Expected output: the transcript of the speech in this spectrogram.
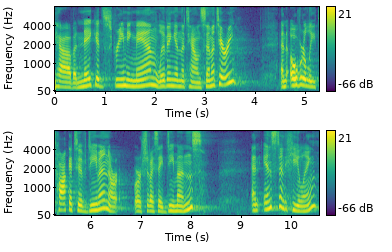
have a naked, screaming man living in the town cemetery, an overly talkative demon, or, or should I say demons, an instant healing,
